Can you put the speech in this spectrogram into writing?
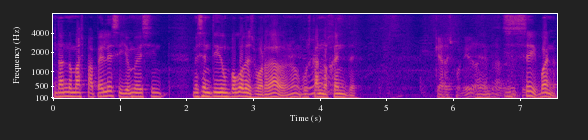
dando más papeles y yo me he, me he sentido un poco desbordado, ¿no? buscando mm. gente. ¿Qué ha respondido la gente? Eh, sí, bueno,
